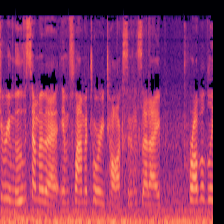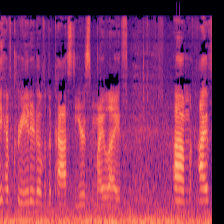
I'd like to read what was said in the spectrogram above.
to remove some of the inflammatory toxins that I probably have created over the past years of my life. Um, I've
